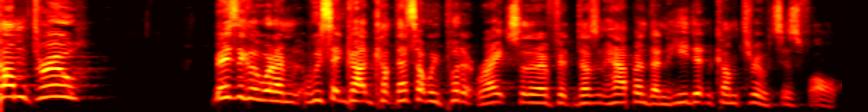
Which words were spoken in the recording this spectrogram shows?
come through. Basically, what I'm, we say God come, that's how we put it, right? So that if it doesn't happen, then he didn't come through. It's his fault.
